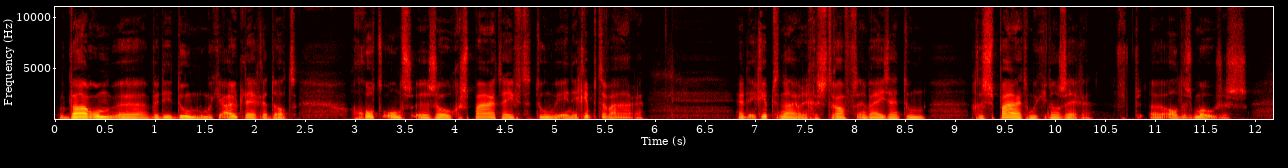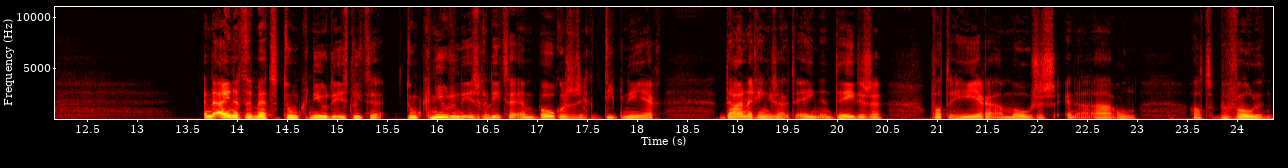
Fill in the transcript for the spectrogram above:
waarom uh, we dit doen. Dan moet je uitleggen dat God ons uh, zo gespaard heeft toen we in Egypte waren. De Egyptenaren werden gestraft en wij zijn toen gespaard, moet je dan zeggen. Uh, al dus Mozes. En dan eindigt het met, toen knielden, de Israëlieten, toen knielden de Israëlieten en bogen ze zich diep neer. Daarna gingen ze uiteen en deden ze wat de Heere aan Mozes en aan Aaron had bevolen.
